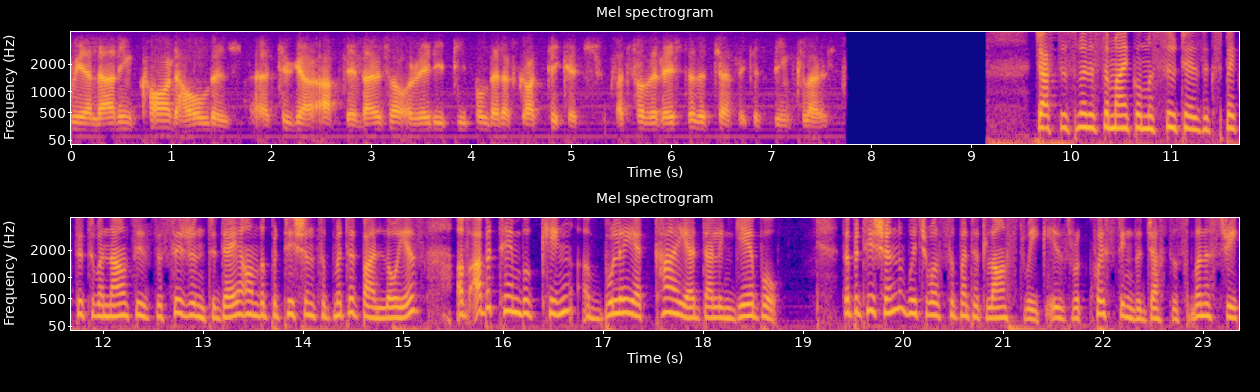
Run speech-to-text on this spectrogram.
we're allowing card holders uh, to go up there. Those are already people that have got tickets, but for the rest of the traffic, it's been closed. Justice Minister Michael Masutha is expected to announce his decision today on the petition submitted by lawyers of Abatembu King Buyelekhaya Dalindyebo. The petition, which was submitted last week, is requesting the Justice Ministry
